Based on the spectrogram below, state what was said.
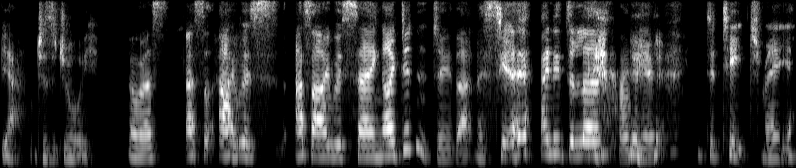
yeah which is a joy or as as I was as I was saying I didn't do that this year I need to learn from you to teach me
